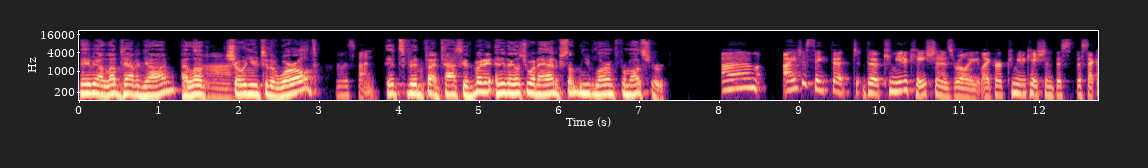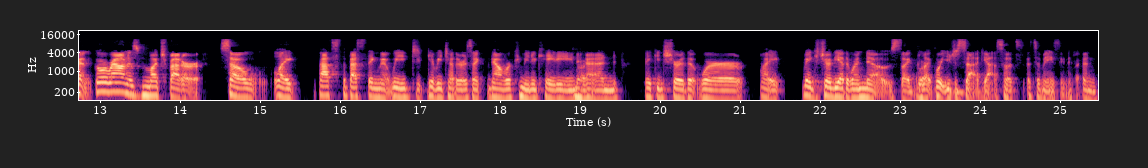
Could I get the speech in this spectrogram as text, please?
baby, I loved having you on. I love Ah. showing you to the world. it was fun. It's been fantastic. Is there anything else you want to add? If something you've learned from us or Um, I just think that the communication is really like our communication this the second go around is much better. So like that's the best thing that we give each other is like now we're communicating Right. and making sure that we're like making sure the other one knows like Right. like what you just said. Yeah, so it's it's amazing. It's been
